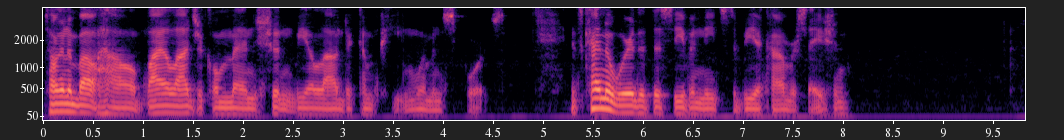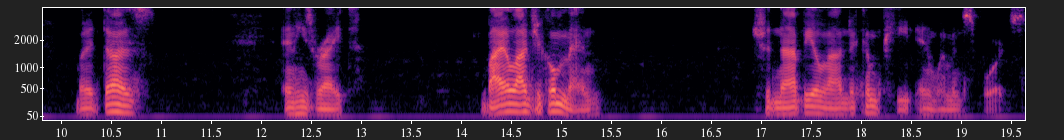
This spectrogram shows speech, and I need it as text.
Talking about how biological men shouldn't be allowed to compete in women's sports. It's kind of weird that this even needs to be a conversation but it does. And he's right. Biological men should not be allowed to compete in women's sports.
